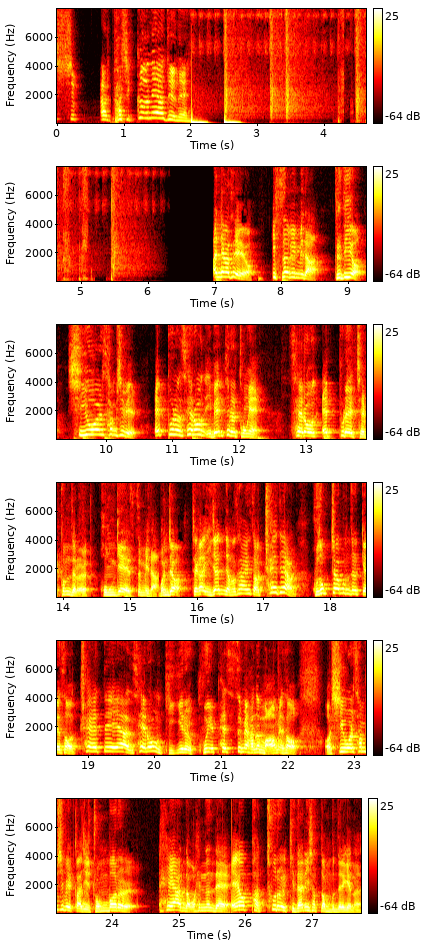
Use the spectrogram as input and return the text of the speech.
아이씨, 아, 다시 꺼내야 되네. 안녕하세요. 이섭입니다. 드디어 10월 30일 애플은 새로운 이벤트를 통해 새로운 애플의 제품들을 공개했습니다. 먼저 제가 이전 영상에서 최대한 구독자분들께서 최대한 새로운 기기를 구입했으면 하는 마음에서 어, 10월 30일까지 존버를 해야 한다고 했는데 에어팟 2를 기다리셨던 분들에게는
